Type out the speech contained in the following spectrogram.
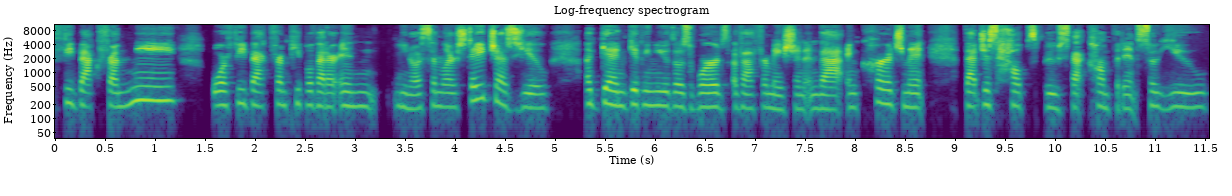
feedback from me, or feedback from people that are in, you know, a similar stage as you. Again, giving you those words of affirmation and that encouragement that just helps boost that confidence. So you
